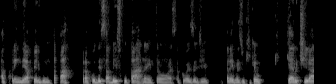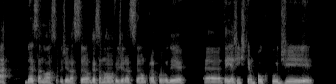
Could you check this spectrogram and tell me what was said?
aprender a perguntar para poder saber escutar, né? Então, essa coisa de, peraí, mas o que, que eu quero tirar dessa nossa geração, dessa nova geração, para poder é, ter? A gente tem um pouco de,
